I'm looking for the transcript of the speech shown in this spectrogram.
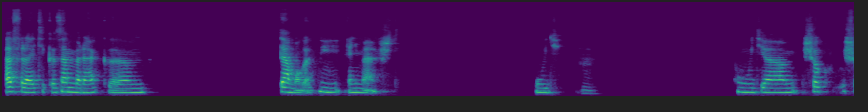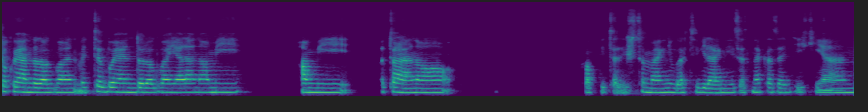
elfelejtik az emberek támogatni egymást. Úgy. Úgy sok, sok olyan dolog van, vagy több olyan dolog van jelen, ami, ami talán a kapitalista meg nyugati világnézetnek az egyik ilyen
